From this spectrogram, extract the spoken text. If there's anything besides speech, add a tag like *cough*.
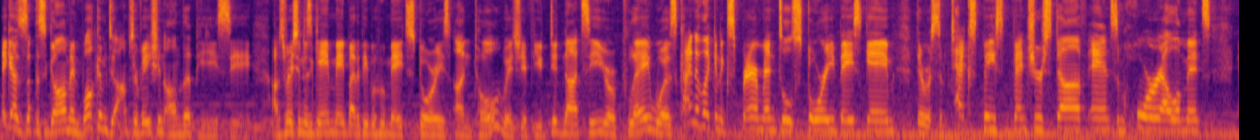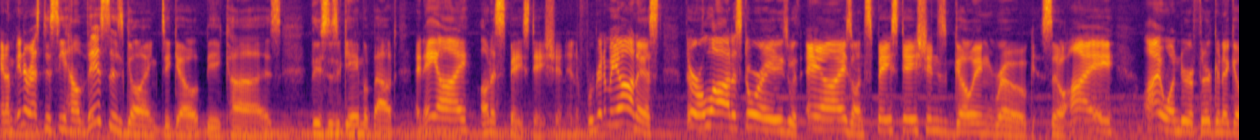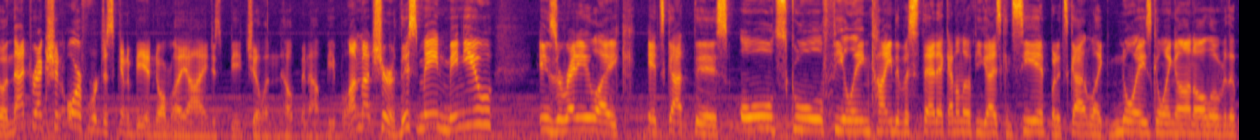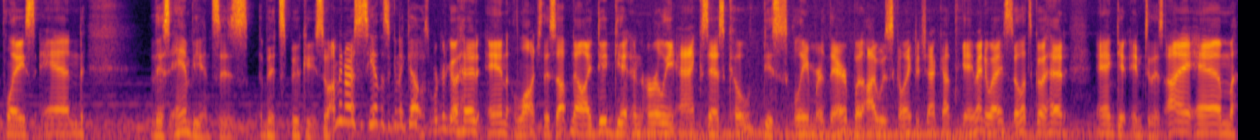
Hey guys, what's up? This is GaLm, and welcome to Observation on the PC. Observation is a game made by the people who made Stories Untold, which, if you did not see or play, was kind of like an experimental story-based game. There was some text-based adventure stuff and some horror elements, and I'm interested to see how this is going to go because this is a game about an AI on a space station. And if we're gonna be honest, there are a lot of stories with AIs on space stations going rogue. So I I wonder if they're gonna go in that direction or if we're just gonna be a normal AI and just be chilling and helping out people. I'm not sure. This main menu is already like it's got this old school feeling kind of aesthetic. I don't know if you guys can see it, but it's got like noise going on all over the place and this ambience is a bit spooky. So I'm interested to see how this is gonna go. So we're gonna go ahead and launch this up. Now I did get an early access code, disclaimer there, but I was going to check out the game anyway. So let's go ahead and get into this. I am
